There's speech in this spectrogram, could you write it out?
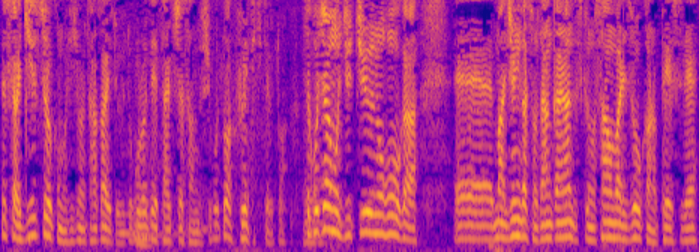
ですから技術力も非常に高いというところで、待機者さんの仕事は増えてきていると。で、こちらも受注の方が、えーまあ、12月の段階なんですけども、3割増加のペースで、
